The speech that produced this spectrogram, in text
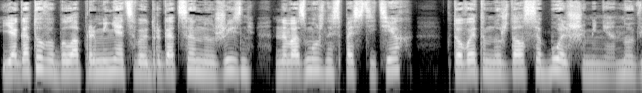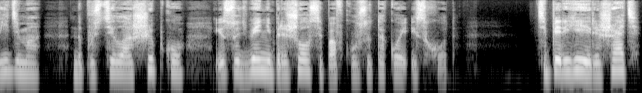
Я готова была променять свою драгоценную жизнь на возможность спасти тех, кто в этом нуждался больше меня, но, видимо, допустила ошибку, и судьбе не пришелся по вкусу такой исход. Теперь ей решать,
